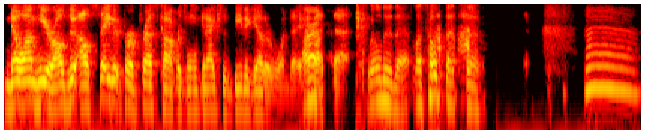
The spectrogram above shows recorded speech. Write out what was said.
No, I'm here. I'll do. I'll save it for a press conference when we can actually be together one day. How All about right. that? We'll do that. Let's hope that's soon.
